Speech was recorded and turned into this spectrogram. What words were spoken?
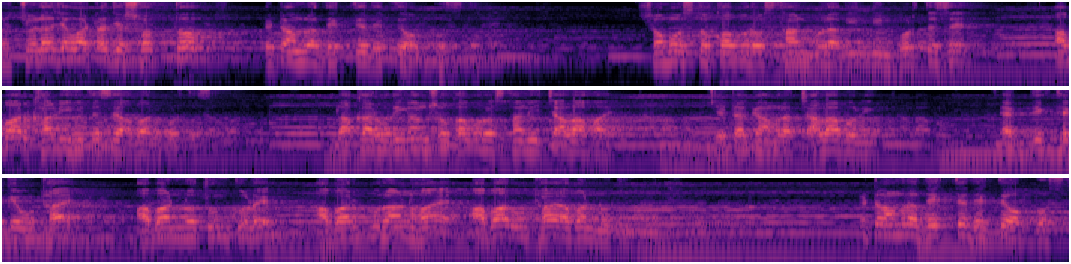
আর চলে যাওয়াটা যে সত্য, এটা আমরা দেখতে দেখতে অভ্যস্ত। সমস্ত কবরস্থানগুলা দিন দিন ভরতেছে আবার খালি হইতেছে, আবার ভরতেছে ঢাকার অধিকাংশ কবরস্থানই চালা হয়, যেটাকে আমরা চালা বলি। একদিক থেকে উঠায়, আবার নতুন করে, আবার পুরান হয়, আবার উঠায়, আবার নতুন করে। এটা আমরা দেখতে দেখতে অভ্যস্ত।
